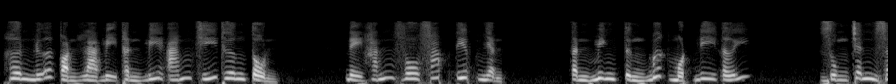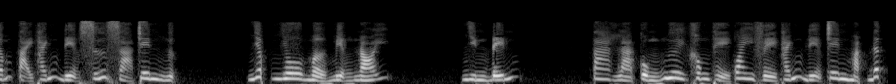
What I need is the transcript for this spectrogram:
Hơn nữa còn là bị thần bí ám khí thương tổn. Để hắn vô pháp tiếp nhận. Tần minh từng bước một đi tới. Dùng chân giẫm tại thánh địa sứ giả trên ngực. Nhấp nhô mở miệng nói. Nhìn đến. Ta là cùng ngươi không thể quay về thánh địa trên mặt đất.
